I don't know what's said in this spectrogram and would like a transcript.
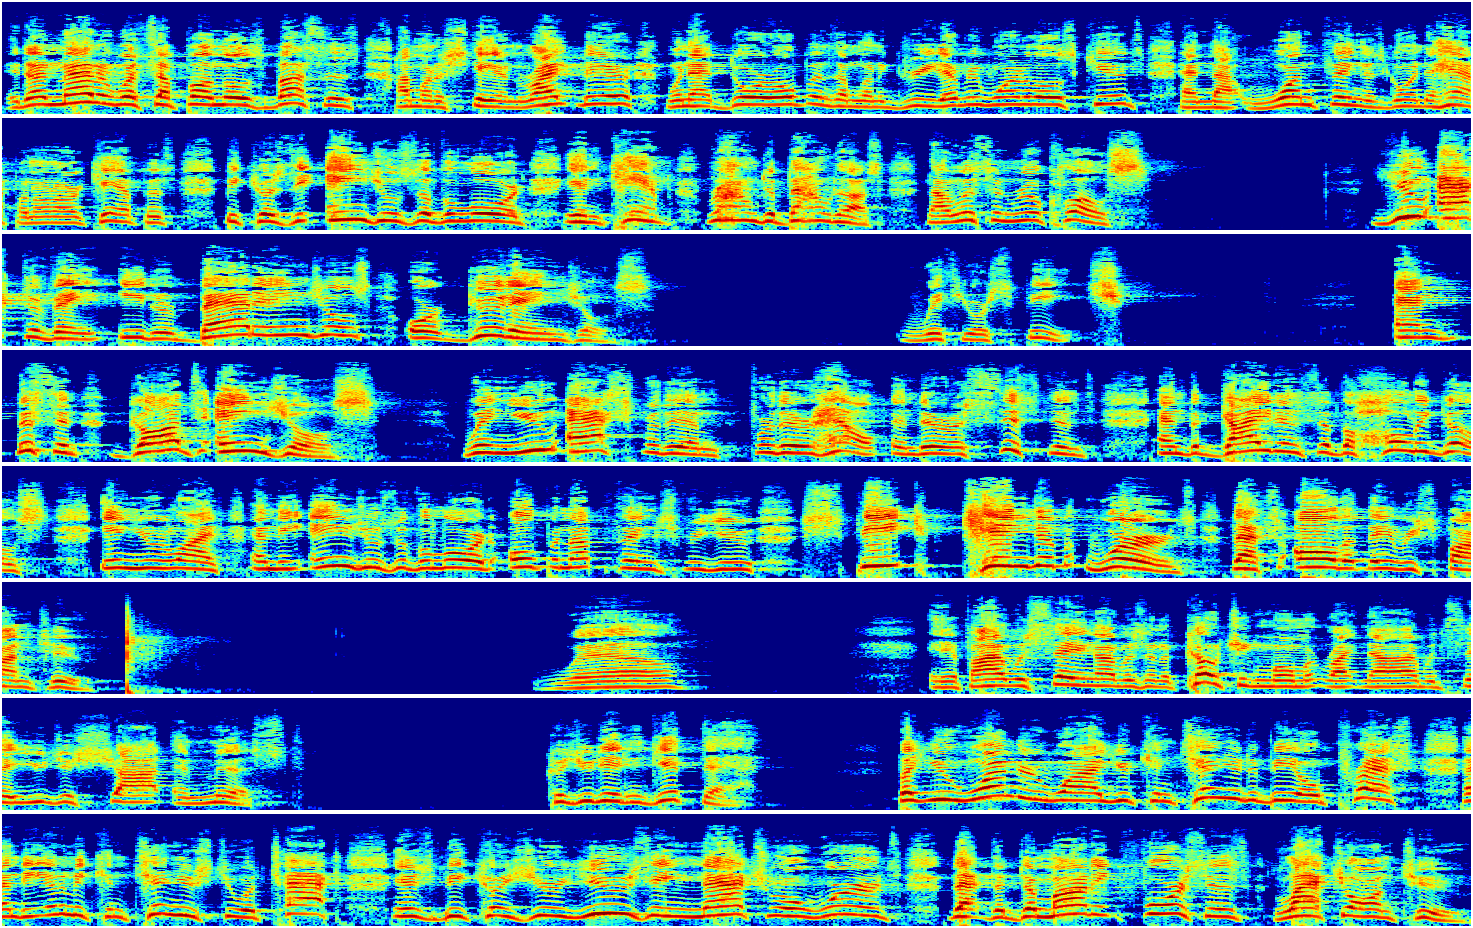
It doesn't matter what's up on those buses. I'm going to stand right there. When that door opens, I'm going to greet every one of those kids, and not one thing is going to happen on our campus because the angels of the Lord encamp round about us. Now listen real close. You activate either bad angels or good angels with your speech. And listen, God's angels when you ask for them for their help and their assistance and the guidance of the Holy Ghost in your life and the angels of the Lord open up things for you, speak kingdom words. That's all that they respond to. Well, if I was saying I was in a coaching moment right now, I would say you just shot and missed because you didn't get that. But you wonder why you continue to be oppressed and the enemy continues to attack is because you're using natural words that the demonic forces latch onto.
